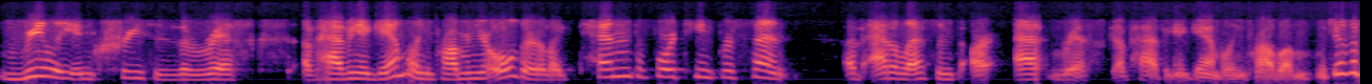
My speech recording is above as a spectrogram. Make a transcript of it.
really increases the risks of having a gambling problem when you're older. Like 10 to 14 percent of adolescents are at risk of having a gambling problem, which is a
